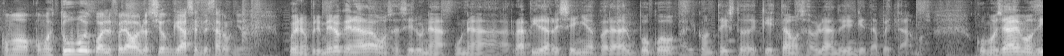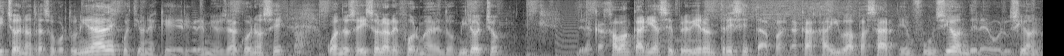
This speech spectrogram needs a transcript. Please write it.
¿Cómo, cómo estuvo y cuál fue la evaluación que hacen de esa reunión? Bueno, primero que nada vamos a hacer una, una rápida reseña para dar un poco al contexto de qué estamos hablando y en qué etapa estamos. Como ya hemos dicho en otras oportunidades, cuestiones que el gremio ya conoce, cuando se hizo la reforma del 2008, de la caja bancaria se previeron tres etapas. La caja iba a pasar en función de la evolución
